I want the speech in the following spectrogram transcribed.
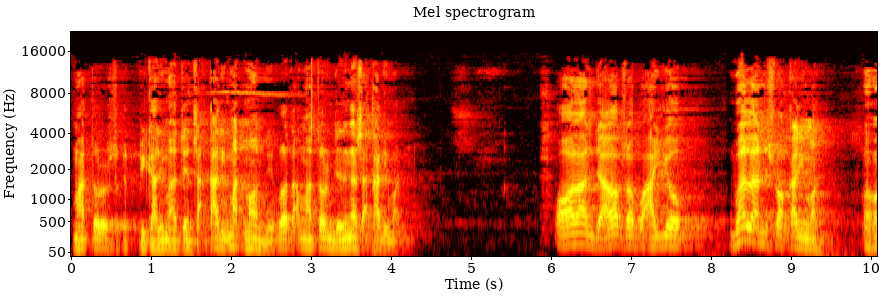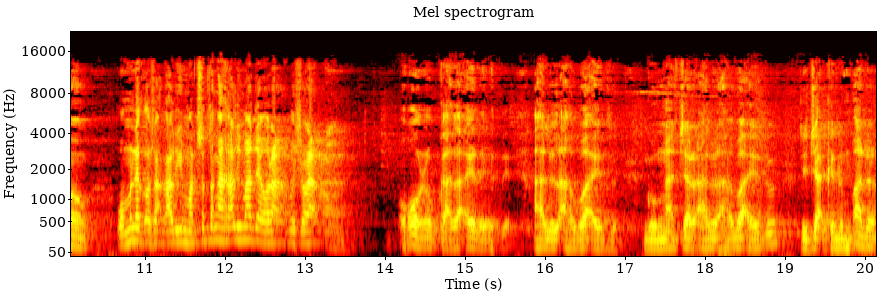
matur bi kalimatin sak kalimat mon kula tak matur jenengan sak kalimat Kala jawab sapa Ayub, "Wala niswa kalimat." Oh, wong meneh kok sak kalimat, setengah kalimat ya ora wis ora. Oh, lu galake ahlul ahwa itu. Nggo ngajar ahlul ahwa itu dijak geneman.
